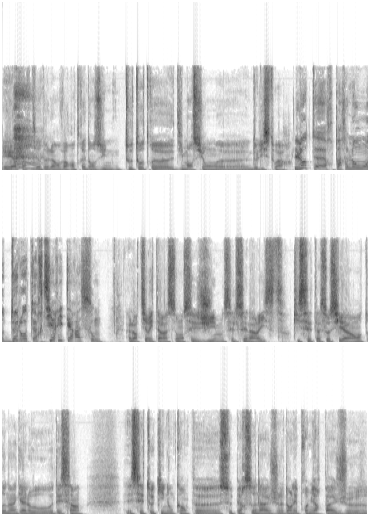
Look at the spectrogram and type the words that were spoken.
Et à partir de là, on va rentrer dans une toute autre euh, dimension de l'histoire. L'auteur, parlons de l'auteur Thierry Terrasson. Alors Thierry Terrasson, c'est Jim, c'est le scénariste, qui s'est associé à Antonin Gallo au dessin. Et c'est eux qui nous campent euh, ce personnage dans les premières pages euh,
